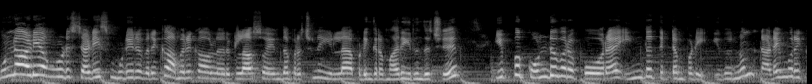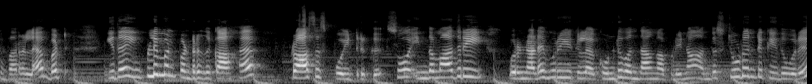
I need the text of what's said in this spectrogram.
முன்னாடி அவங்களோட ஸ்டடீஸ் முடிகிற வரைக்கும் அமெரிக்காவில் இருக்கலாம். ஸோ எந்த பிரச்சனையும் இல்லை அப்படிங்கிற மாதிரி இருந்துச்சு. இப்போ கொண்டு வர போகிற இந்த திட்டம்படி இது இன்னும் நடைமுறைக்கு வரலை. பட் இதை இம்ப்ளிமெண்ட் பண்ணுறதுக்காக ப்ராசஸ் போயிட்டுருக்கு. ஸோ இந்த மாதிரி ஒரு நடைமுறைகளை கொண்டு வந்தாங்க அப்படின்னா அந்த ஸ்டூடெண்ட்டுக்கு இது ஒரு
